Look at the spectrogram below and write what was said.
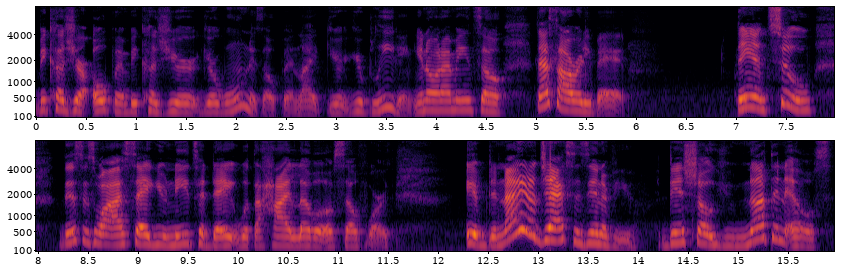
because you're open because your your wound is open like you're you're bleeding you know what i mean? So that's already bad. Then two this is why i say you need to date with a high level of self-worth. If Da'Naia Jackson's interview didn't show you nothing else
